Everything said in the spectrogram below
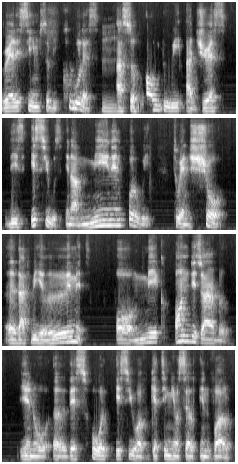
really seems to be clueless mm. as to how do we address these issues in a meaningful way to ensure uh, that we limit or make undesirable you know uh, this whole issue of getting yourself involved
